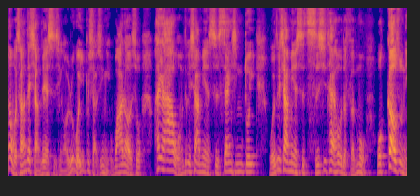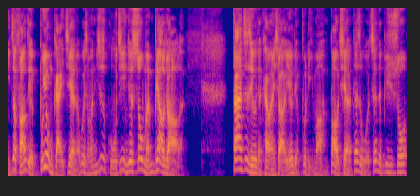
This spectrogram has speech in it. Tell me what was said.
那我常常在想这件事情哦，如果一不小心你挖到说，哎呀，我们这个下面是三星堆，我这下面是慈禧太后的坟墓，我告诉你，这房子也不用改建了，为什么？你就是古迹，你就收门票就好了。当然这是有点开玩笑，也有点不礼貌，很抱歉。但是我真的必须说，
